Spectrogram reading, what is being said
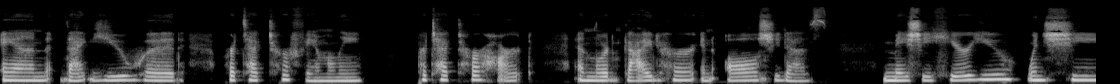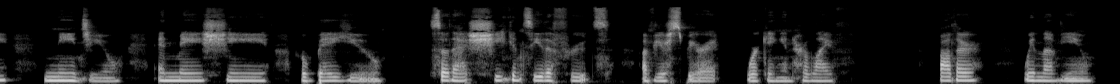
and that you would protect her family, protect her heart, and Lord, guide her in all she does. May she hear you when she needs you, and may she obey you so that she can see the fruits of your spirit working in her life. Father, we love you.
